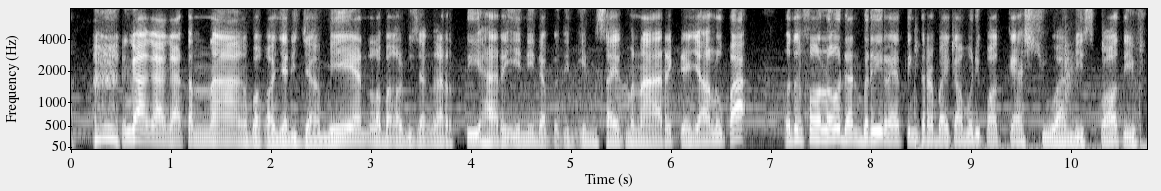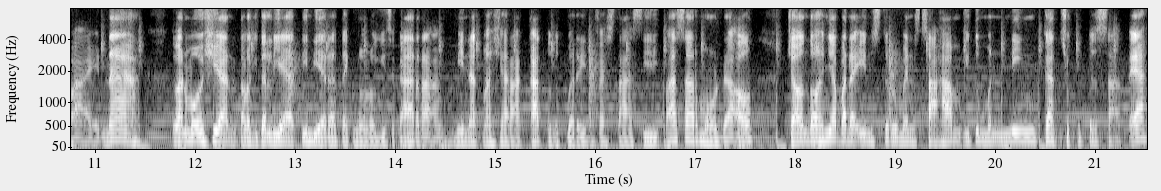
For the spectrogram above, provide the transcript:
enggak, enggak, enggak, tenang. Pokoknya dijamin lo bakal bisa ngerti hari ini dapetin insight menarik dan jangan lupa untuk follow dan beri rating terbaik kamu di podcast cuan di Spotify. Nah, Teman Motion, kalau kita lihatin di era teknologi sekarang, minat masyarakat untuk berinvestasi di pasar modal, contohnya pada instrumen saham itu meningkat cukup pesat ya.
